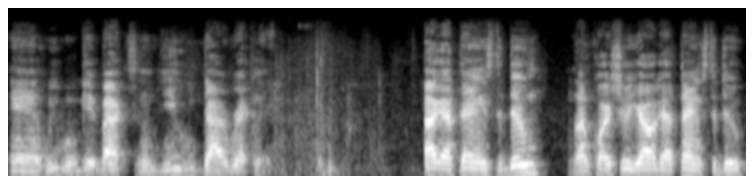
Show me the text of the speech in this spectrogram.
and we will get back to you directly. I got things to do. I'm quite sure y'all got things to do.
